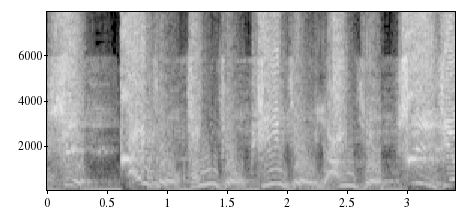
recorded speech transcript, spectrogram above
是白酒、红酒、啤酒、洋酒，是酒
